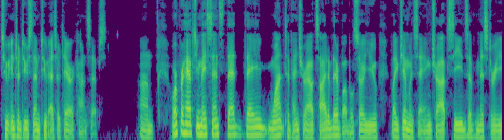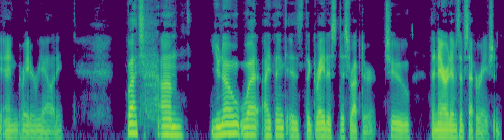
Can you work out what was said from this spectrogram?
to introduce them to esoteric concepts. Um, or perhaps you may sense that they want to venture outside of their bubble, so you, like Jim was saying, drop seeds of mystery and greater reality. But, um, you know what I think is the greatest disruptor to the narratives of separation,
